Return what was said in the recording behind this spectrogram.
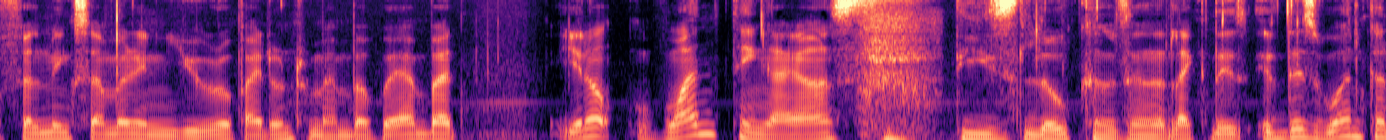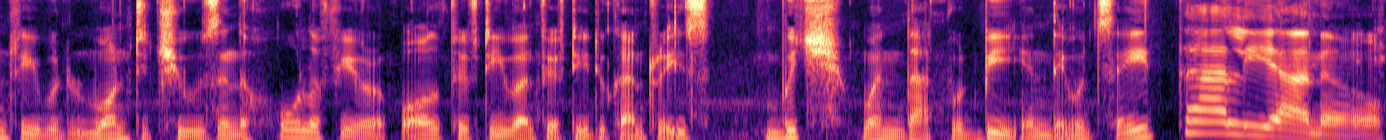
filming somewhere in Europe. I don't remember where, but you know, one thing I asked these locals, uh, like this, if there's one country would want to choose in the whole of Europe, all 50, 152 countries, which one that would be? And they would say Italiano.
